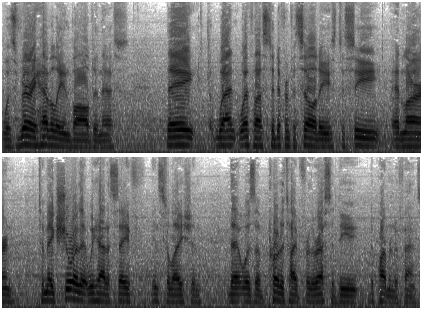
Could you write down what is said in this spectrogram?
was very heavily involved in this. They went with us to different facilities to see and learn to make sure that we had a safe installation that was a prototype for the rest of the Department of Defense.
